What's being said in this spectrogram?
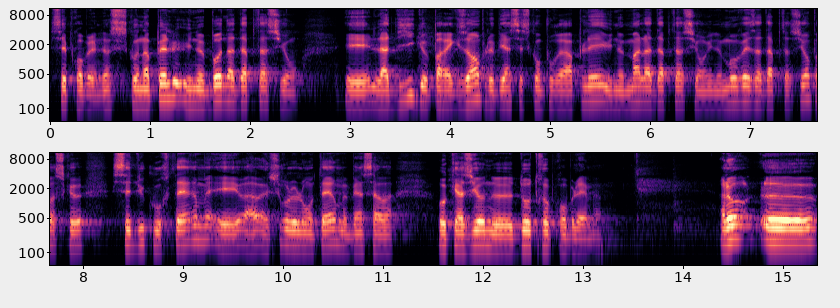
ces problèmes. C'est ce qu'on appelle une bonne adaptation. Et la digue, par exemple, eh bien, c'est ce qu'on pourrait appeler une maladaptation, une mauvaise adaptation, parce que c'est du court terme et euh, sur le long terme, eh bien, ça occasionne d'autres problèmes. Alors, euh,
